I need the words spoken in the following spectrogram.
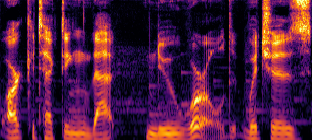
architecting that new world, which is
